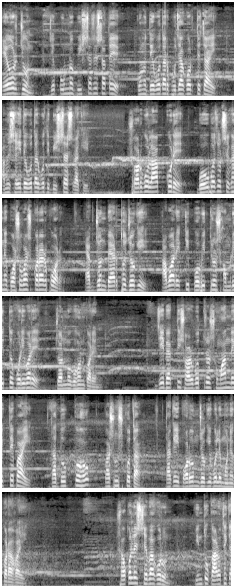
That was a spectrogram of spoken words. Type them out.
হে অর্জুন, যে পূর্ণ বিশ্বাসের সাথে কোনো দেবতার পূজা করতে চায়, আমি সেই দেবতার প্রতি বিশ্বাস রাখি। স্বর্গ লাভ করে বহু বছর সেখানে বসবাস করার পর একজন ব্যর্থ যোগী আবার একটি পবিত্র সমৃদ্ধ পরিবারে জন্মগ্রহণ করেন। যে ব্যক্তি সর্বত্র সমান দেখতে পায়, তা দুঃখ হোক বা শুষ্কতা, তাকেই পরম যোগী বলে মনে করা হয়। সকলের সেবা করুন, কিন্তু কারও থেকে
